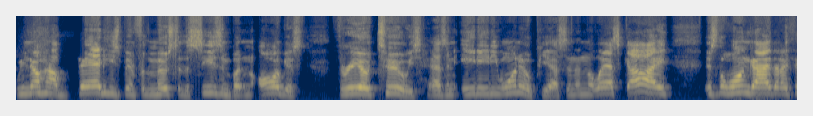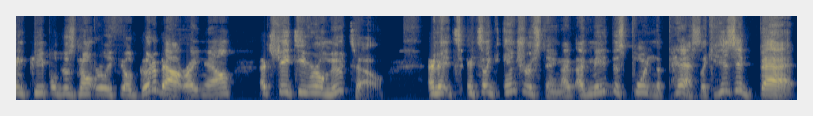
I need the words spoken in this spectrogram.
we know how bad he's been for the most of the season, but in August, 302, he has an 881 OPS. And then the last guy is the one guy that I think people just don't really feel good about right now. That's JT Realmuto. And it's it's like interesting. I've, I've made this point in the past. Like his at bat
